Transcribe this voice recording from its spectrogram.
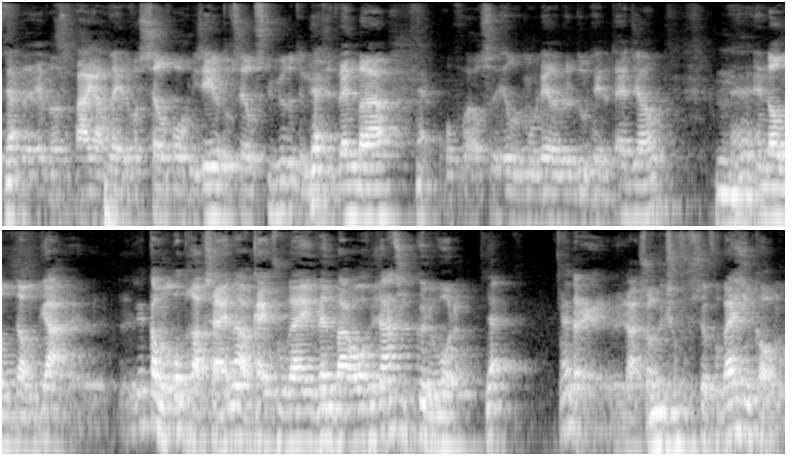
Ja. We hebben een paar jaar geleden was zelf organiserend of zelfsturend en nu is het wendbaar. Of als we heel modern willen doen, heet het agile. Mm. En dan, dan ja, het kan een opdracht zijn, nou kijk eens hoe wij een wendbare organisatie kunnen worden. Ja. Ja, daar, daar zou ik zo voorbij zien komen.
